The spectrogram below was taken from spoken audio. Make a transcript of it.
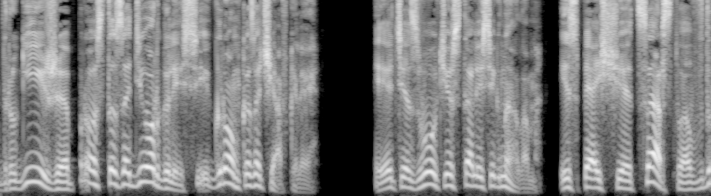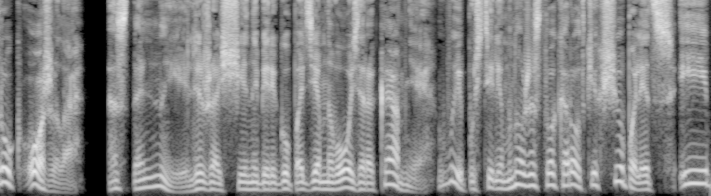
Другие же просто задергались и громко зачавкали. Эти звуки стали сигналом, и спящее царство вдруг ожило. Остальные, лежащие на берегу подземного озера камни, выпустили множество коротких щупалец и,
